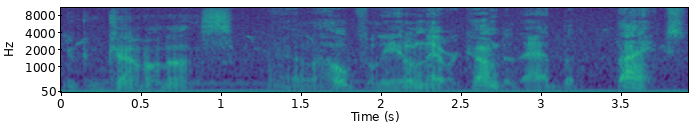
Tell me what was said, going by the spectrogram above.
you can count on us. Well, hopefully it'll never come to that, but thanks.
